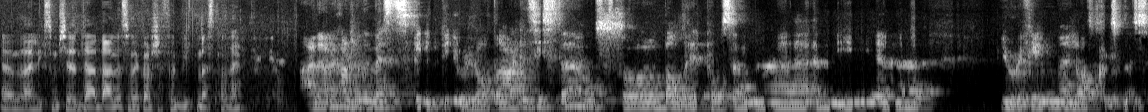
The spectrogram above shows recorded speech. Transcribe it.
Det er liksom ikke det bandet som er kanskje forbudt mest med det? Nei, Det er vel kanskje den mest spilte julelåta har vært den siste. Og så baller det på seg en, en ny julefilm, 'Last Christmas',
